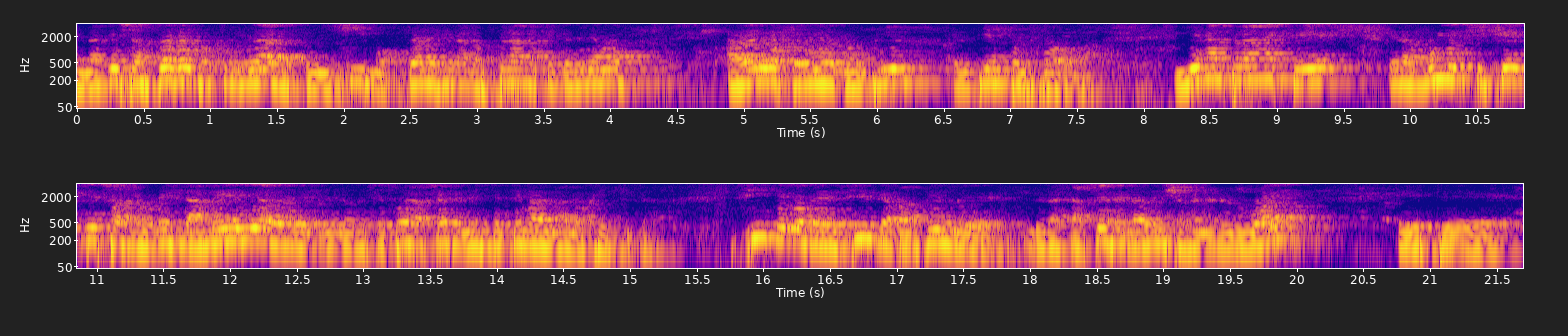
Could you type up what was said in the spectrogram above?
en aquellas dos oportunidades que dijimos cuáles eran los planes que teníamos, haberlos podido cumplir en tiempo y forma. Y eran planes que eran muy exigentes para lo que es la media de, lo que se puede hacer en este tema de la logística. Sí tengo que decir que a partir de, la escasez de ladrillos en el Uruguay, este,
